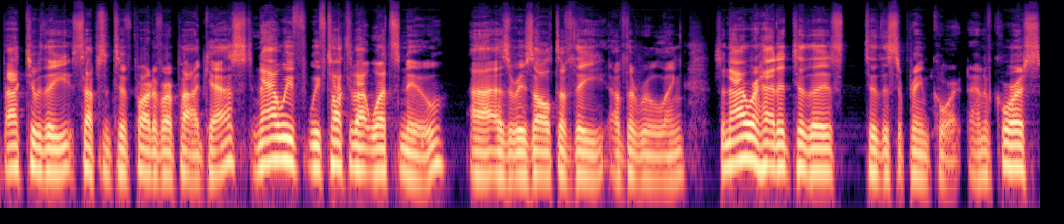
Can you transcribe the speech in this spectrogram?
back to the substantive part of our podcast. Now we've we've talked about what's new uh, as a result of the of the ruling. So now we're headed to the to the Supreme Court, and of course,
